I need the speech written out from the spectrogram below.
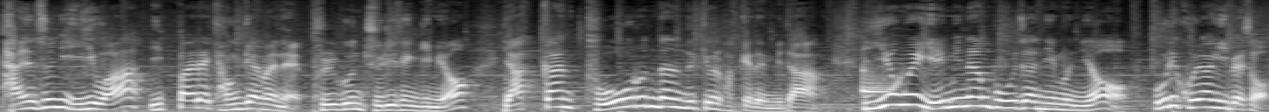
단순히 이와 이빨의 경계면에 붉은 줄이 생기며 약간 부어오른다는 느낌을 받게 됩니다. 이 경우에 예민한 보호자님은요. 우리 고양이 입에서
